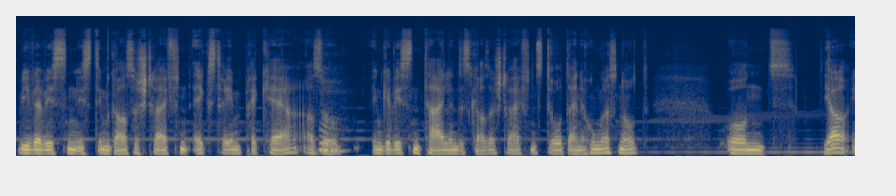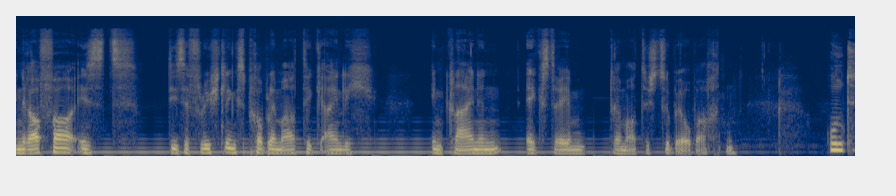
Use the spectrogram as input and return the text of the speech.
wie wir wissen, ist im Gazastreifen extrem prekär. Also mhm. in gewissen Teilen des Gazastreifens droht eine Hungersnot. Und ja, in Rafah ist diese Flüchtlingsproblematik eigentlich im Kleinen extrem dramatisch zu beobachten. Und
